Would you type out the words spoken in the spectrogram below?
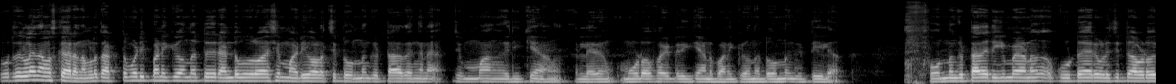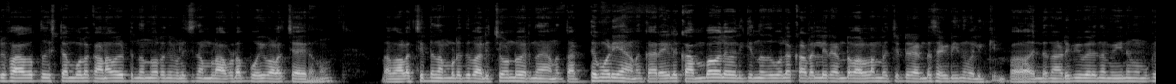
സുഹൃത്തുക്കളെ നമസ്കാരം. നമ്മൾ തട്ടുമടി പണിക്ക് വന്നിട്ട് രണ്ട് മൂന്ന് പ്രാവശ്യം മടി വളച്ചിട്ട് ഒന്നും കിട്ടാതെ ഇങ്ങനെ ചുമ്മാ അങ്ങ് ഇരിക്കുകയാണ്. എല്ലാവരും മൂഡ് ഓഫ് ആയിട്ടിരിക്കുകയാണ് പണിക്ക് വന്നിട്ട് ഒന്നും കിട്ടിയില്ല. ഒന്നും കിട്ടാതെ ഇരിക്കുമ്പോഴാണ് കൂട്ടുകാർ വിളിച്ചിട്ട് അവിടെ ഒരു ഭാഗത്ത് ഇഷ്ടം പോലെ കണവ് കിട്ടുന്നെന്ന് പറഞ്ഞ് വിളിച്ച് നമ്മൾ അവിടെ പോയി വളച്ചായിരുന്നു. അവിടെ വളച്ചിട്ട് നമ്മളിത് വലിച്ചുകൊണ്ട് വരുന്നതാണ്. തട്ടുമടിയാണ്. കരയിൽ കമ്പ വല വലിക്കുന്നത് പോലെ കടലിൽ രണ്ട് വള്ളം വെച്ചിട്ട് രണ്ട് സൈഡിൽ നിന്ന് വലിക്കും. അപ്പോൾ അതിന്റെ നടുവിൽ വരുന്ന മീൻ നമുക്ക്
